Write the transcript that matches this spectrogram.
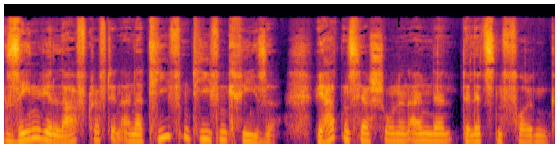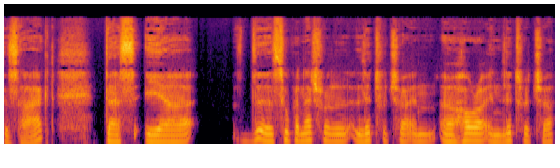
sehen wir Lovecraft in einer tiefen, tiefen Krise. Wir hatten es ja schon in einem der, der letzten Folgen gesagt, dass er The Supernatural Literature in uh, Horror in Literature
